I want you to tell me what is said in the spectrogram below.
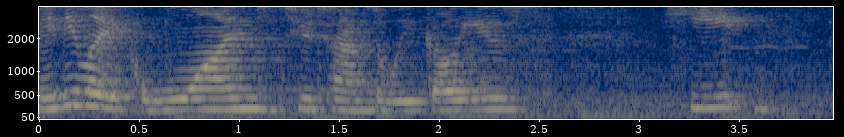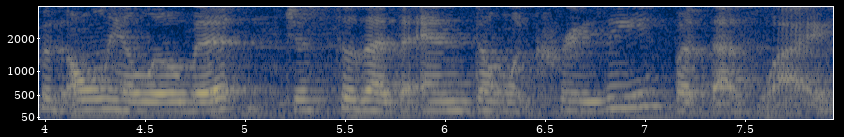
Maybe like one to two times a week I'll use heat, but only a little bit, just so that the ends don't look crazy, but that's why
